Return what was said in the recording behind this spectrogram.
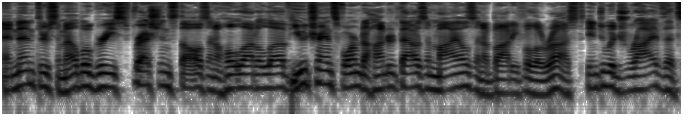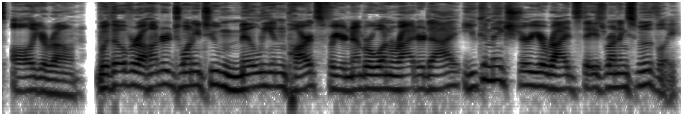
And then through some elbow grease, fresh installs, and a whole lot of love, you transformed 100,000 miles and a body full of rust into a drive that's all your own. With over 122 million parts for your number one ride or die, you can make sure your ride stays running smoothly.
